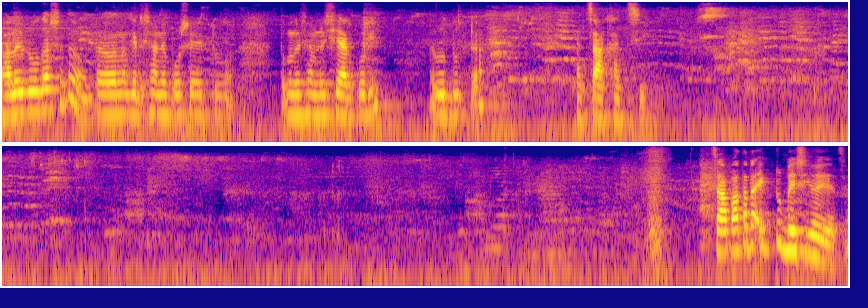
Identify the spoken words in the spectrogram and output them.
ভালোই রোদ আসে তো ভাবলাম গেটের সামনে বসে একটু তোমাদের সামনে শেয়ার করি রোদ্দুরটা। আর চা খাচ্ছি। চা পাতাটা একটু বেশি হয়ে গেছে।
